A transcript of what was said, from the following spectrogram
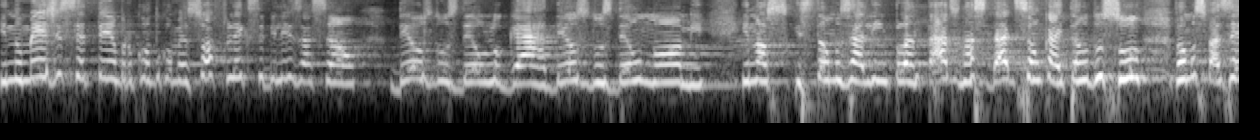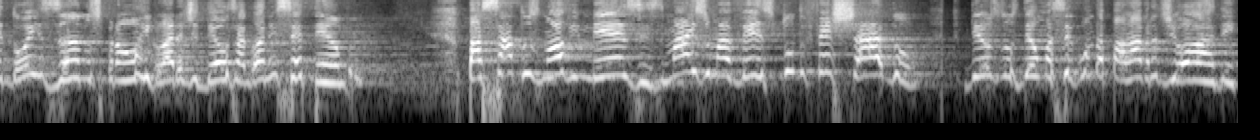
E no mês de setembro, quando começou a flexibilização, Deus nos deu um lugar, Deus nos deu um nome. E nós estamos ali implantados na cidade de São Caetano do Sul. Vamos fazer dois anos para a honra e glória de Deus agora em setembro. Passados nove meses, mais uma vez, tudo fechado. Deus nos deu uma segunda palavra de ordem.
